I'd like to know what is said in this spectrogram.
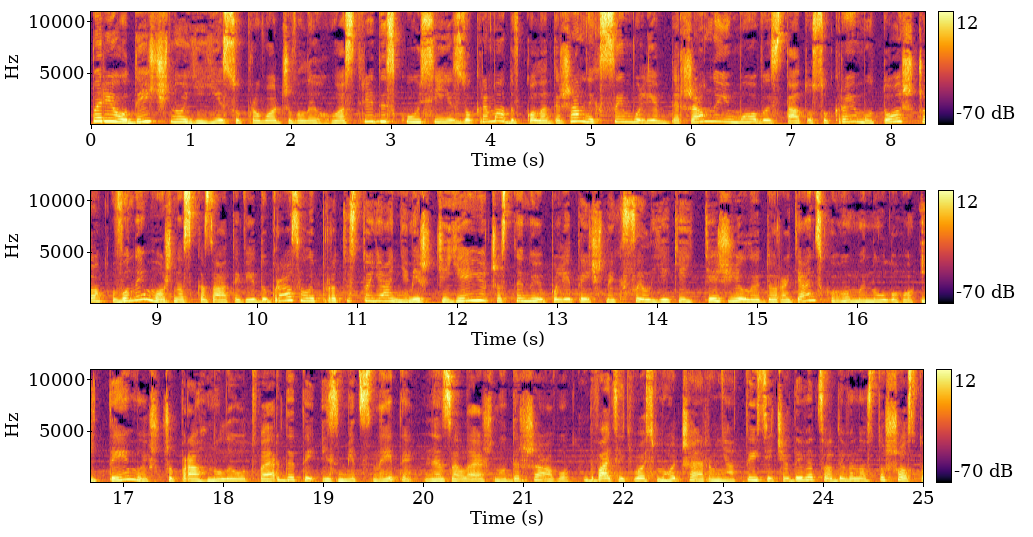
Періодично її супроводжували гострі дискусії, зокрема довкола державних символів, державної мови, статусу Криму тощо вони можна сказати відобразили протистояння між тією частиною політичних сил, які тяжіли до радянського минулого, і тими, що прагнули утвердити і зміцнити незалежну державу. 28 червня 1996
